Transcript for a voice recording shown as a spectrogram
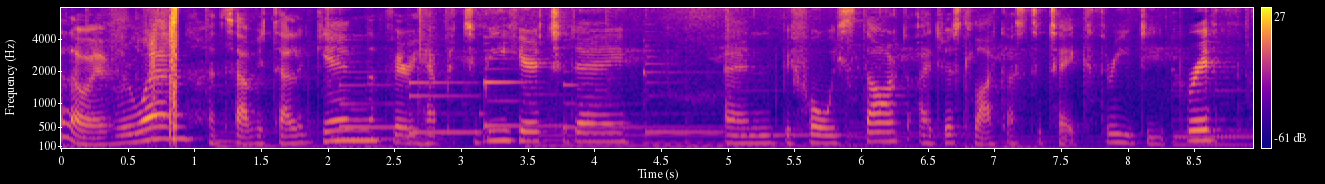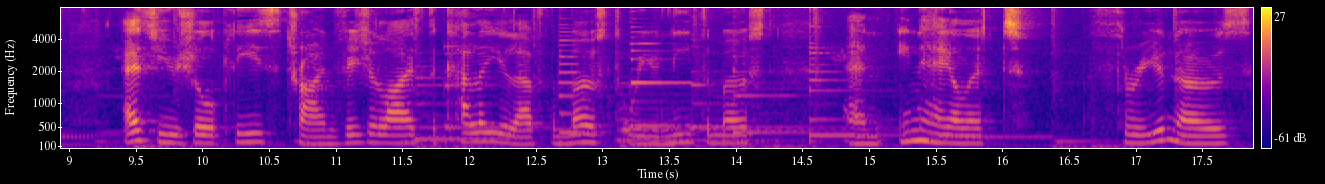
Hello, everyone. It's Avital again. Very happy to be here today. And before we start, I just like us to take three deep breaths. As usual, please try and visualize the color you love the most or you need the most and inhale it through your nose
